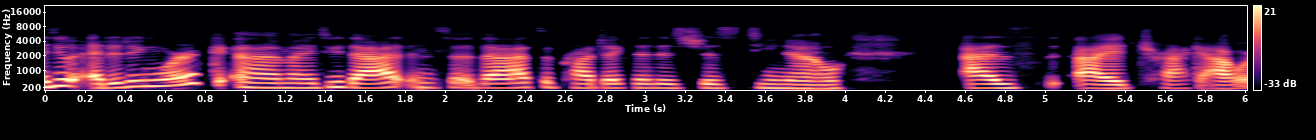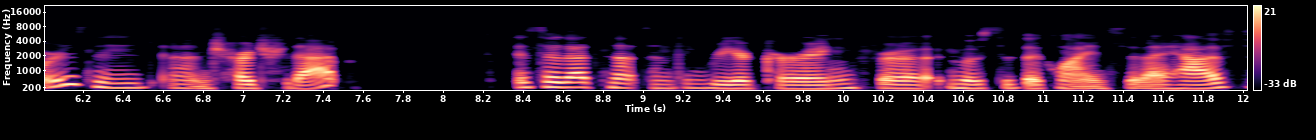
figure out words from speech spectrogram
I do editing work. Um, I do that. And so that's a project that is just, you know, as I track hours and um, charge for that. And so that's not something reoccurring for most of the clients that I have.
